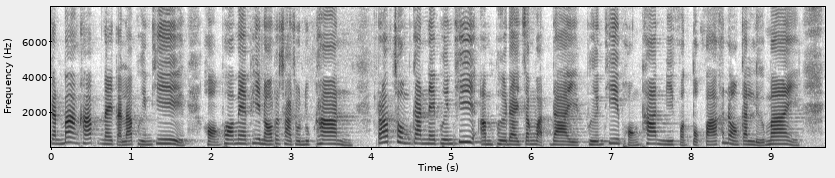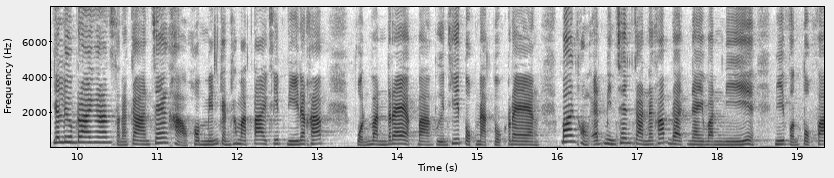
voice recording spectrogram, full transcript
กันบ้างครับ ในแต่ละพื้นที่ของพ่อแม่พี่น้องประชาชนทุกท่าน รับชมกันในพื้นที่อำเภอใดจังหวัดใด พื้นที่ของท่านมีฝนตกฟ้าขนองกันหรือไม่ อย่าลืมรายงานสถานการณ์แจ้งข่าวคอมเมนต์กันเข้ามาใต้คลิปนี้นะครับ ฝนวันแรกบางพื้นที่ตกหนักตกแรง บ้านของแอดมินเช่นกันนะครับ ในวันนี้มีฝนตกฟ้า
